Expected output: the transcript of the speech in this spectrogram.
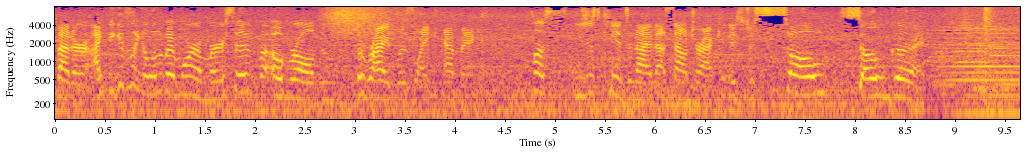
better. I think it's like a little bit more immersive, but overall the, the ride was like epic. Plus, you just can't deny that soundtrack is just so, so good.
